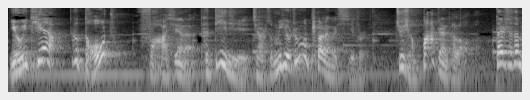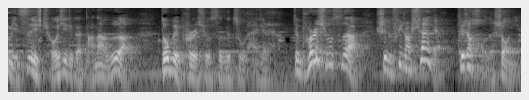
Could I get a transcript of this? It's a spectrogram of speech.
有一天啊，这个岛主发现了他弟弟家怎么有这么漂亮的媳妇儿，就想霸占他老婆。但是他每次调戏这个达纳厄啊，都被普尔修斯给阻拦下来了。这个珀尔修斯啊，是一个非常善良、非常好的少年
